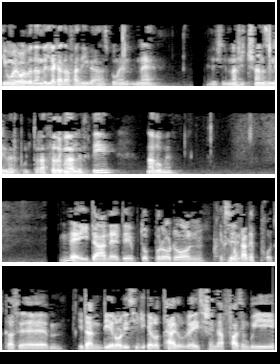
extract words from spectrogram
θυμούμαι εγώ, ήταν τέλεια καταφατικά, ας πούμε, ναι. Έχει- Να έχει chance η Liverpool. Τώρα θα το εκμεταλλευτεί, να δούμε. ναι, ήταν ε, τε- το πρώτο εξαιρετικά το podcast ε, ήταν η ερώτηση για το title race. Σε μια φάση που η,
